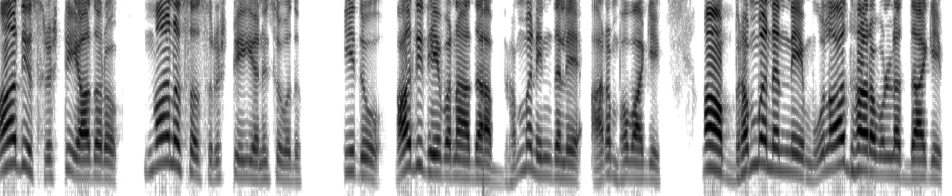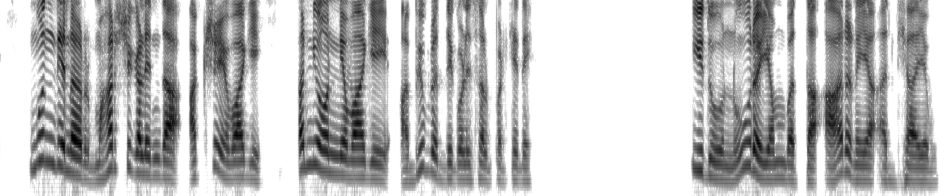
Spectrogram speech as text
ಆದಿ ಸೃಷ್ಟಿಯಾದರೂ ಮಾನಸ ಸೃಷ್ಟಿ ಎನಿಸುವುದು. ಇದು ಆದಿದೇವನಾದ ಬ್ರಹ್ಮನಿಂದಲೇ ಆರಂಭವಾಗಿ, ಆ ಬ್ರಹ್ಮನನ್ನೇ ಮೂಲಾಧಾರವುಳ್ಳದ್ದಾಗಿ ಮುಂದಿನ ಮಹರ್ಷಿಗಳಿಂದ ಅಕ್ಷಯವಾಗಿ, ಅನ್ಯೋನ್ಯವಾಗಿ ಅಭಿವೃದ್ಧಿಗೊಳಿಸಲ್ಪಟ್ಟಿದೆ. ಇದು ನೂರ ಎಂಬತ್ತ ಆರನೆಯ ಅಧ್ಯಾಯವು.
